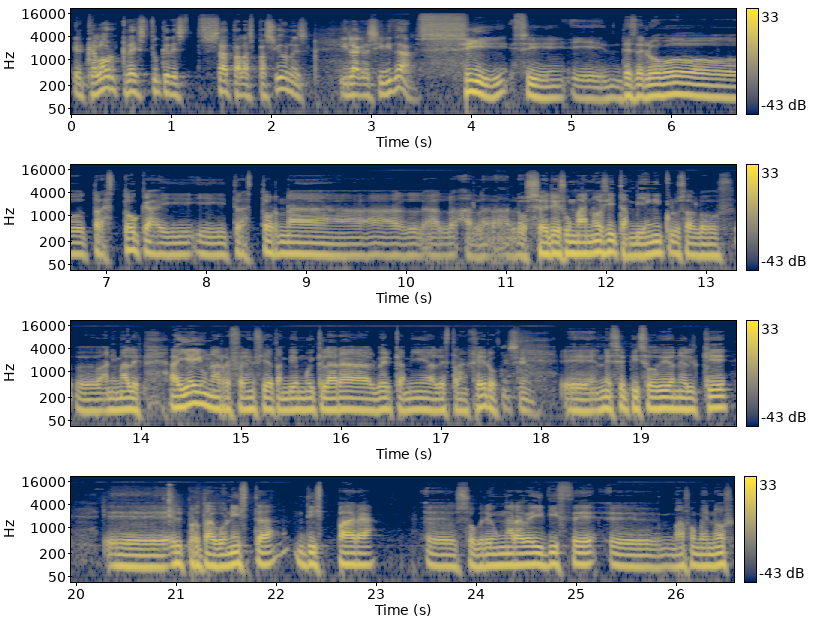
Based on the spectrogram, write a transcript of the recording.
¿El calor crees tú que desata las pasiones y la agresividad? Sí, sí, y desde luego trastoca y, trastorna a, los seres humanos y también incluso a los eh, animales. Ahí hay una referencia también muy clara al ver Camille al extranjero, eh, en ese episodio en el que eh, el protagonista dispara eh, sobre un árabe y dice eh, más o menos,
